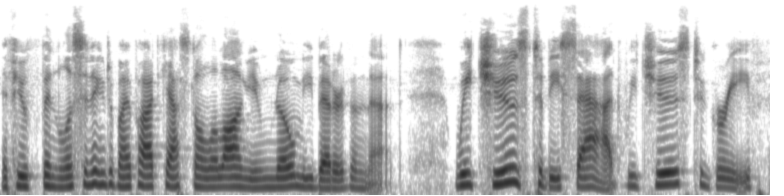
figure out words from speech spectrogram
If you've been listening to my podcast all along, you know me better than that. We choose to be sad, we choose to grieve.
